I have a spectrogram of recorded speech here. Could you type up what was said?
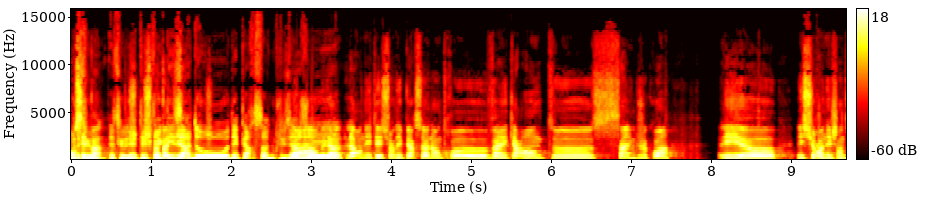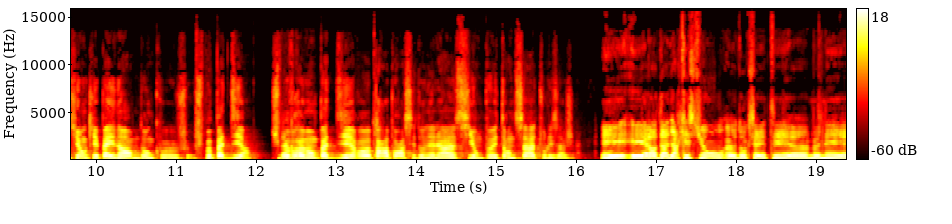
On ne sait que, pas. Est-ce que vous avez testé avec des dire. ados, des personnes plus âgées? Non, mais là, là, on était sur des personnes entre 20 et 45, je crois. Et, euh, et sur un échantillon qui est pas énorme. Donc, euh, je, je peux pas te dire. Je peux D'accord. vraiment pas te dire euh, par rapport à ces données-là si on peut étendre ça à tous les âges. Et, et alors dernière question, euh, donc ça a été euh, mené,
